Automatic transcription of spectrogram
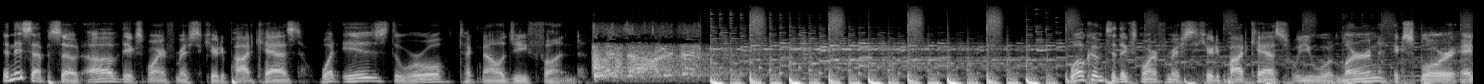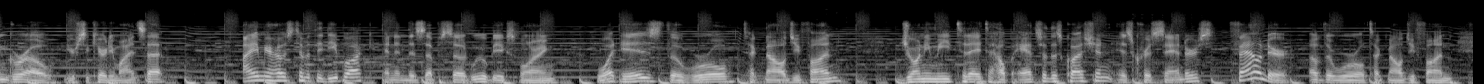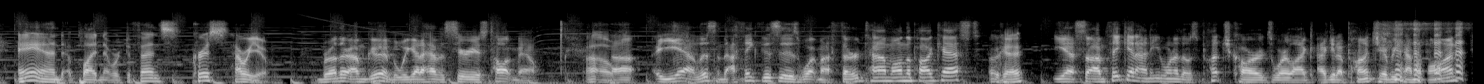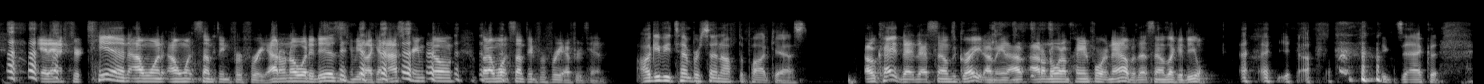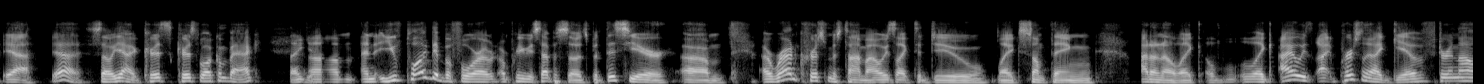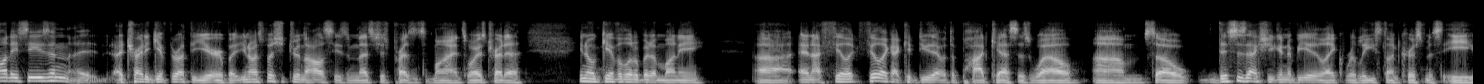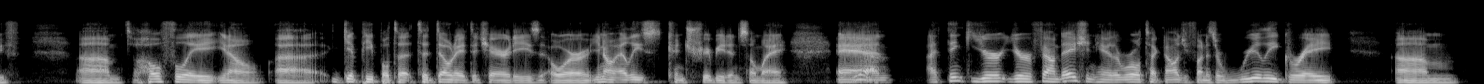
In this episode of the Exploring Information Security podcast, what is the Rural Technology Fund? Welcome to the Explore Information Security Podcast, where you will learn, explore, and grow your security mindset. I am your host, Timothy De Block, and in this episode, we will be exploring what is the Rural Technology Fund Joining me today to help answer this question is Chris Sanders, founder of the Rural Technology Fund and Applied Network Defense. Chris, how are you? Brother, I'm good, but we got to have a serious talk now. Uh-oh. Uh Yeah, listen, I think this is what my third time on the podcast. Okay. Yeah, so I'm thinking I need one of those punch cards where like I get a punch every time I'm on, and after ten, I want I want something for free. I don't know what it is. It can be like an ice cream cone, but I want something for free after ten. I'll give you ten percent off the podcast. Okay, that, that sounds great. I mean, I, I don't know what I'm paying for it now, but that sounds like a deal. yeah, exactly. Yeah, yeah. So yeah, Chris, Chris, welcome back. Thank you. Um, and you've plugged it before on previous episodes, but this year, um, around Christmas time, I always like to do like something. I don't know, like like I always, I personally, I give during the holiday season. I, I try to give throughout the year, but you know, especially during the holiday season, that's just presence of mind. So I always try to, you know, give a little bit of money uh, and I feel like feel like I could do that with the podcast as well. Um, so this is actually going to be like released on Christmas Eve. Um, to hopefully, you know, uh, get people to to donate to charities or you know at least contribute in some way. And yeah. I think your your foundation here, the Rural Technology Fund, is a really great um,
